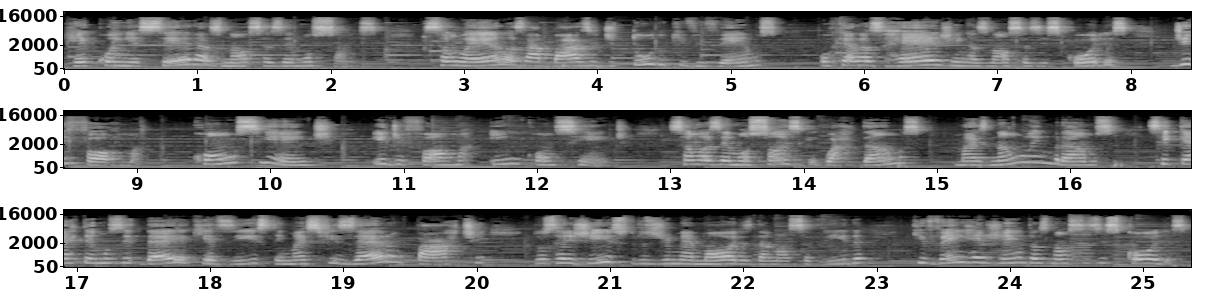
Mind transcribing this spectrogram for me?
reconhecer as nossas emoções. São elas a base de tudo que vivemos, porque elas regem as nossas escolhas de forma consciente e de forma inconsciente. São as emoções que guardamos, mas não lembramos, sequer temos ideia que existem, mas fizeram parte dos registros de memórias da nossa vida que vem regendo as nossas escolhas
